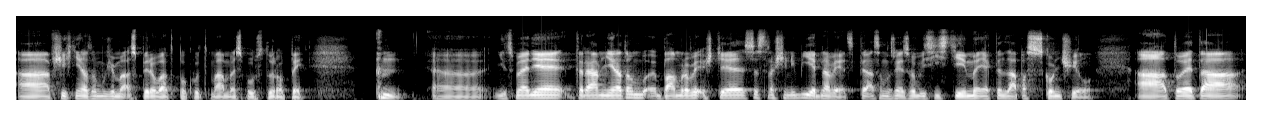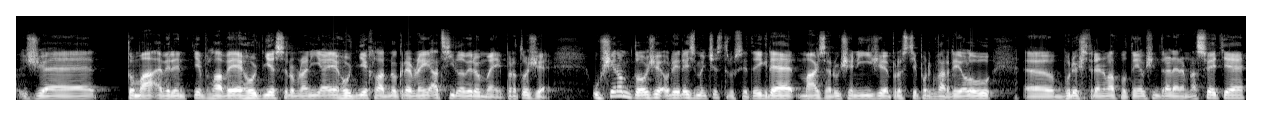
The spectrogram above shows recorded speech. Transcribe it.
a všichni na to můžeme aspirovat, pokud máme spoustu ropy. Uh, nicméně, teda mě na tom Palmerovi ještě se strašně líbí jedna věc, která samozřejmě souvisí s tím, jak ten zápas skončil. A to je ta, že to má evidentně v hlavě hodně srovnaný a je hodně chladnokrevný a cílevědomý, protože už jenom to, že odejdeš z Manchesteru City, kde máš zaručený, že prostě pod Guardiolou uh, budeš trénovat pod nejlepším trenérem na světě,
